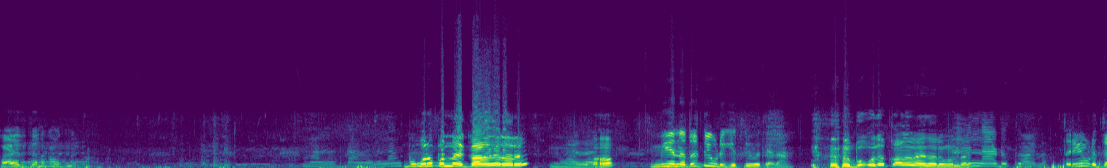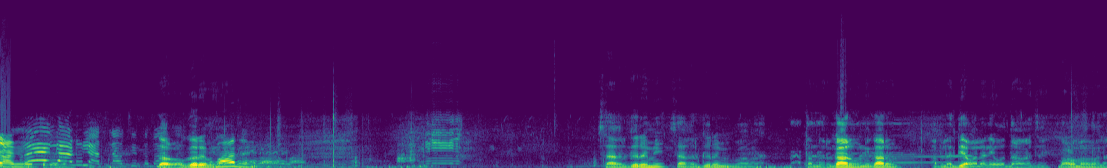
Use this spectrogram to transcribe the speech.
खायचं त्याला खात नाही. बघून पण नाही काळं झालं रे. झालं. हा? मेहनतच तेवढी घेतली हो त्याला. बघून काळं नाही झालं म्हणलं. तर एवढं जाड नव्हतं गरम आहे बाज आहे बाबा बाज. सागर गरम आहे सागर गरम आहे बाबा. जरा गारवून गारवून. आपल्या देवाला निवड दावायचं आहे. बाळूमामाला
